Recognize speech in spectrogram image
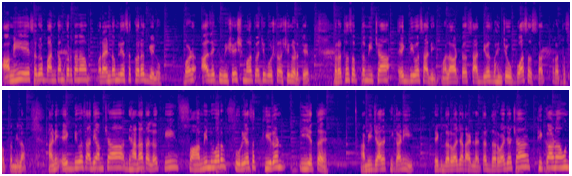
आम्ही हे सगळं बांधकाम करताना रँडमली असं करत गेलो. पण आज एक विशेष महत्त्वाची गोष्ट अशी घडते. रथसप्तमीच्या एक दिवस आधी मला वाटतं सात दिवस भाईंचे उपवास असतात रथसप्तमीला. आणि एक दिवस आधी आमच्या ध्यानात आलं की स्वामींवर सूर्याचं किरण येतं आहे आम्ही ज्या ठिकाणी एक दरवाजा काढला आहे त्या दरवाजाच्या ठिकाणाहून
